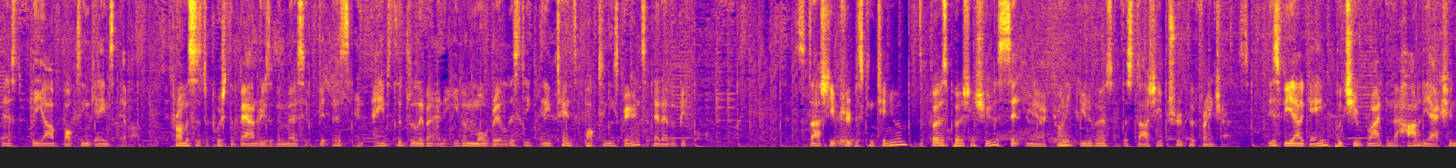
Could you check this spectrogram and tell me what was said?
best VR boxing games ever. It promises to push the boundaries of immersive fitness and aims to deliver an even more realistic and intense boxing experience than ever before. Starship Troopers Continuum is a first person shooter set in the iconic universe of the Starship Trooper franchise. This VR game puts you right in the heart of the action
